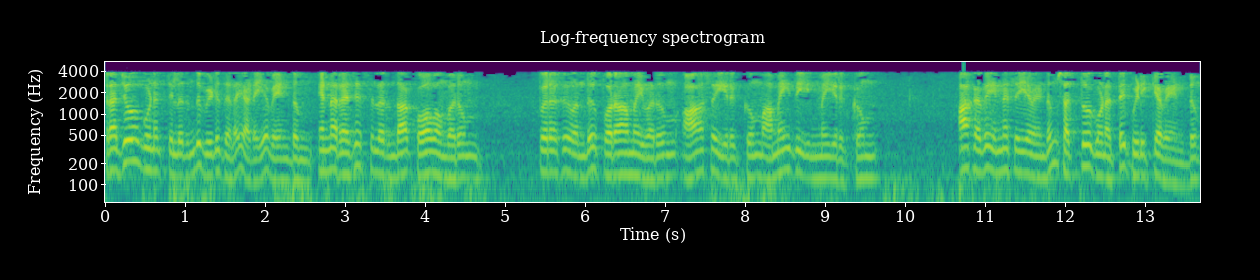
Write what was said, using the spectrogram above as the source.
ரஜோகுணத்திலிருந்து விடுதலை அடைய வேண்டும். என்ன ரஜஸ்ல இருந்தா கோபம் வரும். பிறகு வந்து பொறாமை வரும் ஆசை இருக்கும் அமைதியின்மை இருக்கும். ஆகவே என்ன செய்ய வேண்டும்? சத்துவ குணத்தை பிடிக்க வேண்டும்.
